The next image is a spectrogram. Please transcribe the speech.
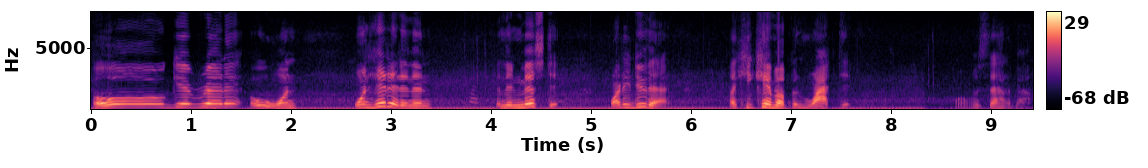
Oh, get ready! Oh, one one hit it and then and then missed it. Why'd he do that? Like he came up and whacked it. What was that about?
